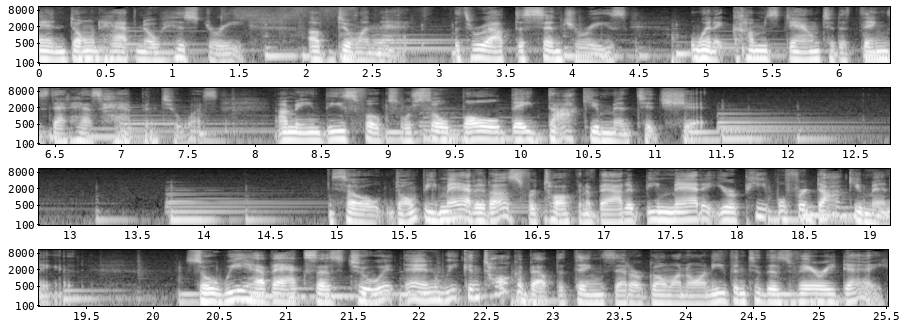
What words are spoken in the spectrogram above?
and don't have no history of doing that throughout the centuries when it comes down to the things that has happened to us. I mean, these folks were so bold, they documented shit. So don't be mad at us for talking about it. Be mad at your people for documenting it. So we have access to it and we can talk about the things that are going on even to this very day.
